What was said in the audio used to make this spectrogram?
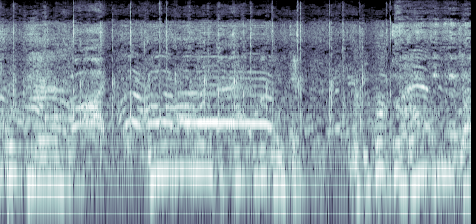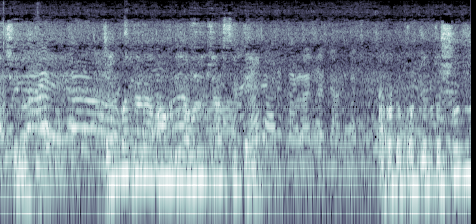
উপর দিয়ে করে গোলকে। যাচ্ছিল। জয়মাতারা বাউরিয়া হলুদ জার্সিতে। এখনও পর্যন্ত শূন্য।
